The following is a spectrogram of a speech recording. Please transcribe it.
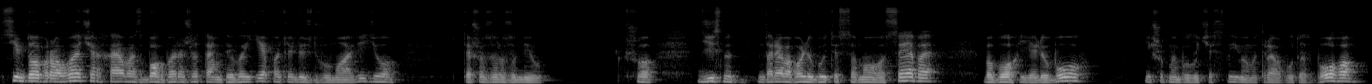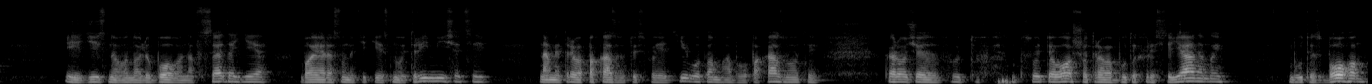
Всім доброго вечора, хай вас Бог береже там, де ви є, поділюсь двома відео. Те, що зрозумів, що дійсно треба полюбити самого себе, бо Бог є любов, і щоб ми були щасливими, треба бути з Богом. І дійсно воно любов, вона все дає, бо зараз воно тільки існує три місяці. Нам не треба показувати своє тіло там або показувати. Коротше, суть того, що треба бути християнами, бути з Богом,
